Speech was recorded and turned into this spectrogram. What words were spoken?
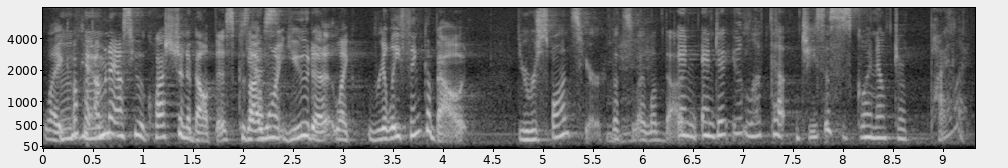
Like, okay, I'm going to ask you a question about this because Yes. I want you to like really think about your response here. That's I love that. And, and don't you love that Jesus is going after Pilate?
